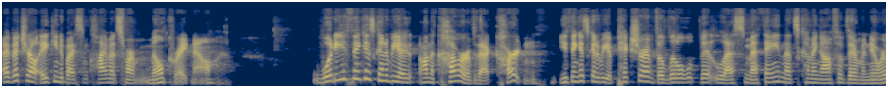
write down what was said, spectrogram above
I bet you're all aching to buy some climate smart milk right now. What do you think is going to be a, on the cover of that carton? You think it's going to be a picture of the little bit less methane that's coming off of their manure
